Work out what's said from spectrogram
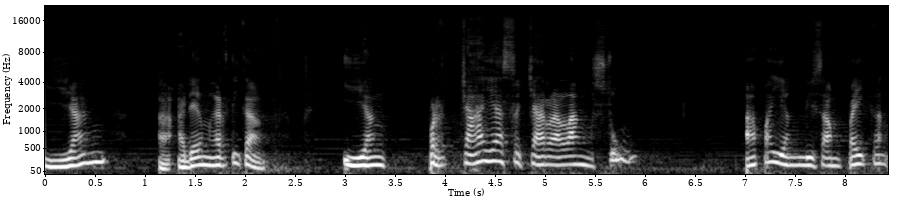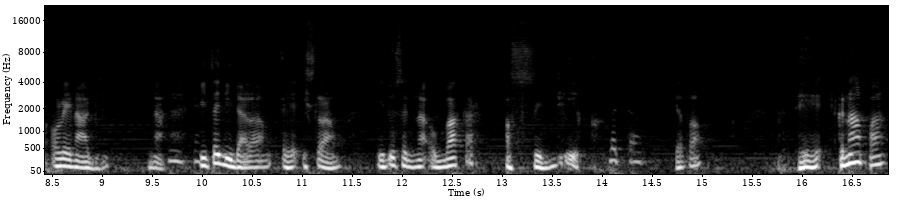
yang ah, ada yang mengartikan yang percaya secara langsung apa yang disampaikan oleh Nabi. Nah, kita di dalam eh, Islam itu Sayyidina Abu Bakar As-Siddiq, Betul. ya toh? Eh, kenapa?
